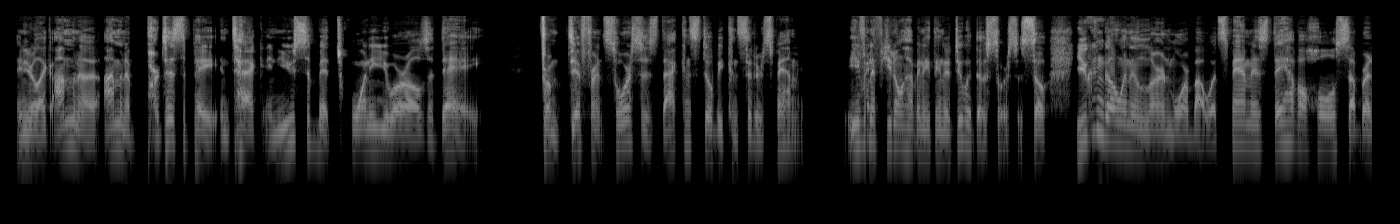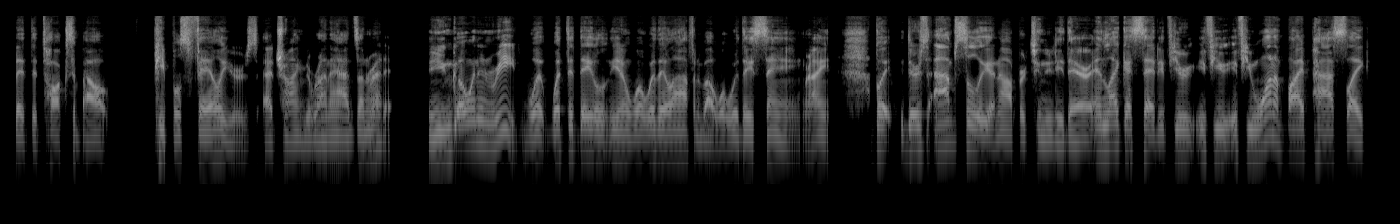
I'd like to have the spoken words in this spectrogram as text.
and you're like, I'm gonna, I'm gonna participate in tech and you submit 20 URLs a day from different sources, that can still be considered spamming even if you don't have anything to do with those sources. So you can go in and learn more about what spam is. They have a whole subreddit that talks about people's failures at trying to run ads on Reddit. And you can go in and read what what did they you know what were they laughing about? What were they saying? Right? But there's absolutely an opportunity there. And like i said if you're if you if you want to bypass like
